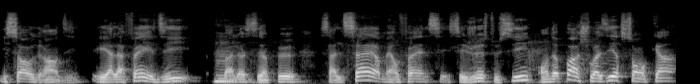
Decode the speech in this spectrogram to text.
Il sort grandi. Et à la fin, il dit, ben là, c'est un peu, ça le sert, mais enfin, c'est juste aussi, on n'a pas à choisir son camp.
